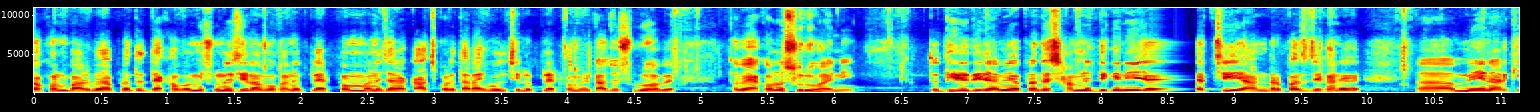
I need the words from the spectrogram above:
যখন বাড়বে, আপনাদের দেখাবো। আমি শুনেছিলাম ওখানে প্ল্যাটফর্ম মানে যারা কাজ করে তারাই বলছিল প্ল্যাটফর্মের কাজও শুরু হবে, তবে এখনও শুরু হয়নি। তো ধীরে ধীরে আমি আপনাদের সামনের দিকে নিয়ে যাচ্ছি আন্ডারপাস যেখানে মেন আর কি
